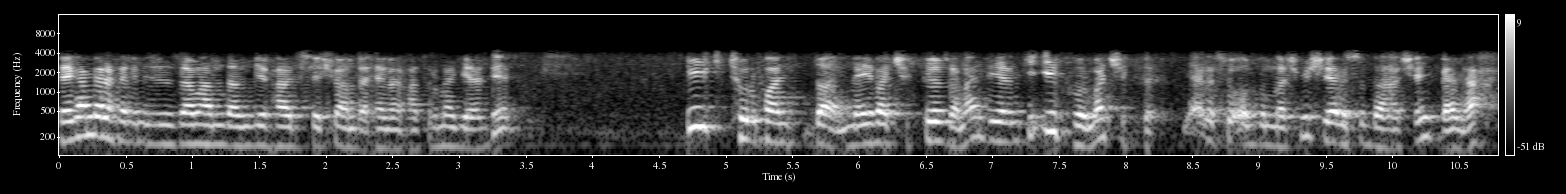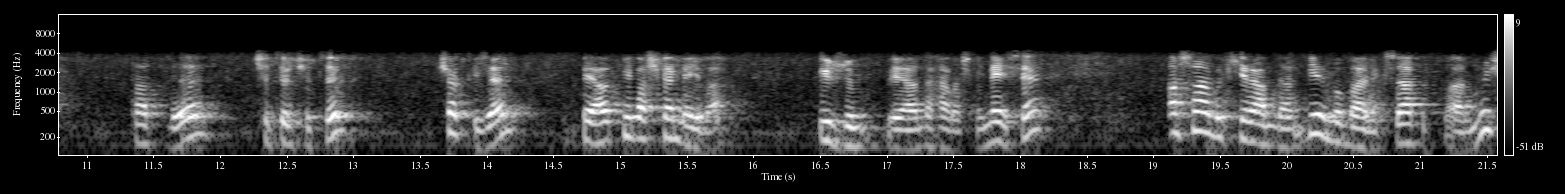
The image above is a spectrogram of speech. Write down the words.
Peygamber Efendimiz'in zamanından bir hadise şu anda hemen hatırıma geldi. İlk turfanda meyve çıktığı zaman diyelim ki ilk hurma çıktı. Yarısı olgunlaşmış, yarısı daha şey, belah, tatlı, çıtır çıtır, çok güzel. Veyahut bir başka meyve, üzüm veya daha başka neyse. Ashab-ı kiramdan bir mübarek zat varmış.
